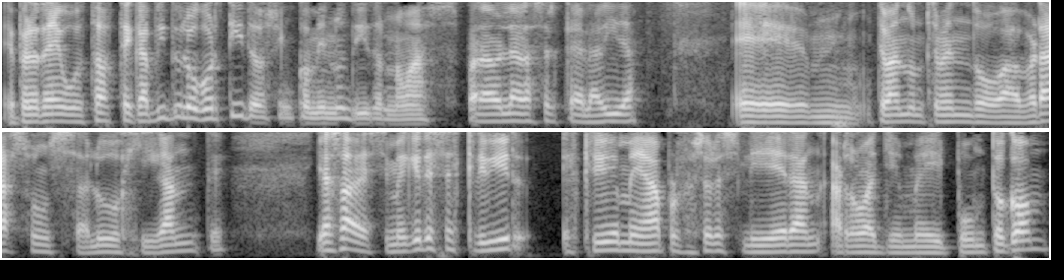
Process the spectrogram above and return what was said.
Espero te haya gustado este capítulo cortito, cinco minutitos nomás, para hablar acerca de la vida. Eh, te mando un tremendo abrazo, un saludo gigante. Ya sabes, si me quieres escribir, escríbeme a profesoreslideran.gmail.com.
